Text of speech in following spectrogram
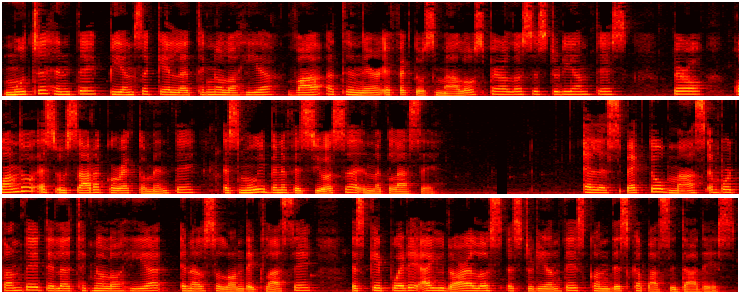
Mucha gente piensa que la tecnología va a tener efectos malos para los estudiantes, pero cuando es usada correctamente, es muy beneficiosa en la clase. El aspecto más importante de la tecnología en el salón de clase es que puede ayudar a los estudiantes con discapacidades.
